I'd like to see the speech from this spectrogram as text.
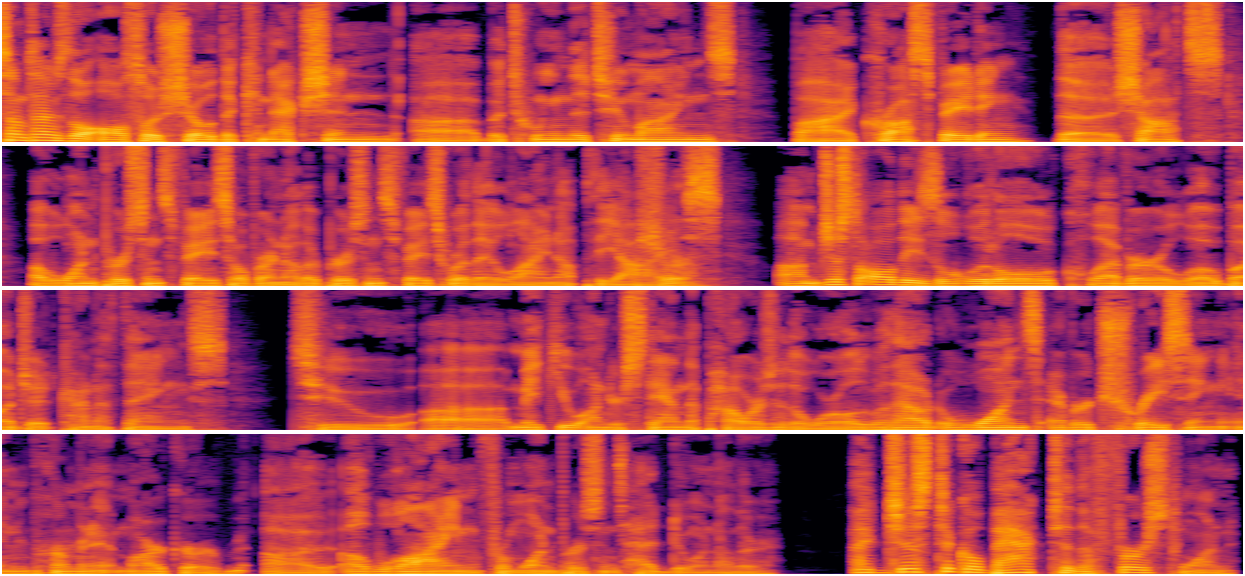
Sometimes they'll also show the connection uh, between the two minds by crossfading the shots of one person's face over another person's face where they line up the eyes. Sure. Um, just all these little clever, low budget kind of things to uh, make you understand the powers of the world without once ever tracing in permanent marker uh, a line from one person's head to another. I, just to go back to the first one,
